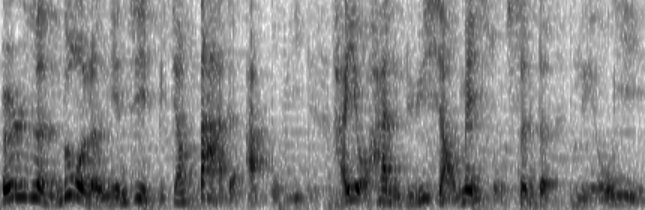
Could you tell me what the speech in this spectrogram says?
而冷落了年纪比较大的阿不，还有和吕小妹所生的刘盈。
